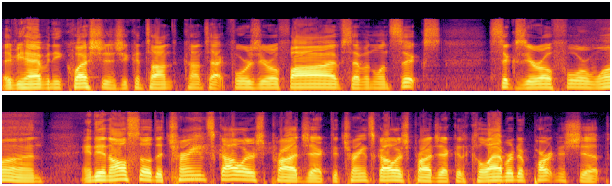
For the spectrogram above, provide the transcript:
If you have any questions, you can ton- contact 405-716-6041. And then also the Train Scholars Project. The Train Scholars Project, is a collaborative partnership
